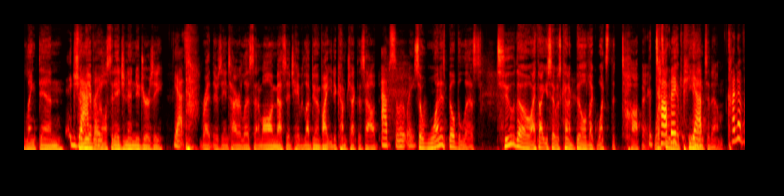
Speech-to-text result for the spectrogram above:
LinkedIn. Exactly. Show me every real estate agent in New Jersey. Yes. Right. There's the entire list. Send them all a message. Hey, we'd love to invite you to come check this out. Absolutely. So one is build the list. Two, though, I thought you said was kind of build like what's the topic? The what's topic, going to be appealing yeah, to them? Kind of,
